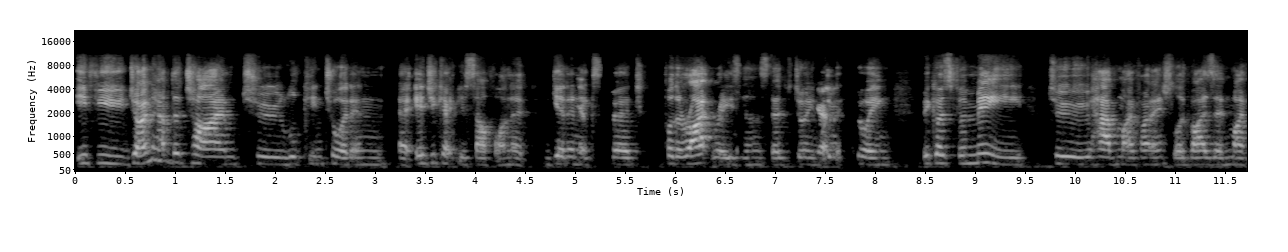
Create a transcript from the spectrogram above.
if you don't have the time to look into it and uh, educate yourself on it, get an yep. expert for the right reasons that's doing yep. what it's doing. Because for me to have my financial advisor and my,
